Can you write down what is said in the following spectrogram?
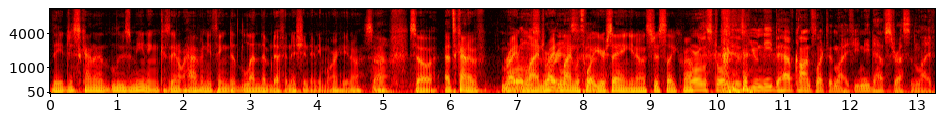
they just kind of lose meaning because they don't have anything to lend them definition anymore. You know, so Yeah. so that's kind of right in line, right in line is- with what you're saying. You know, it's just like well, Moral of the story is you need to have conflict in life. You need to have stress in life.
